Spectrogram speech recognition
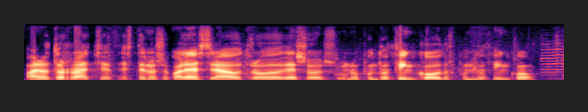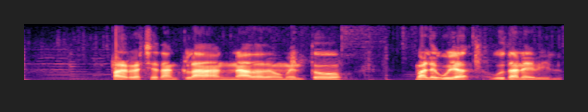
Vale, otro Ratchet. Este no sé cuál es, será otro de esos, 1.5, 2.5. Vale, Ratchet and Clank, nada de momento. Vale, Good and Evil.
